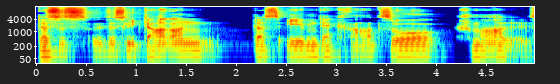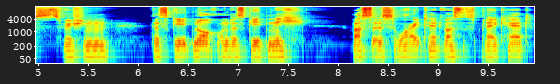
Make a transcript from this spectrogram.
das ist, das liegt daran, dass eben der Grad so schmal ist zwischen das geht noch und es geht nicht. Was ist Whitehead, was ist Blackhead?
